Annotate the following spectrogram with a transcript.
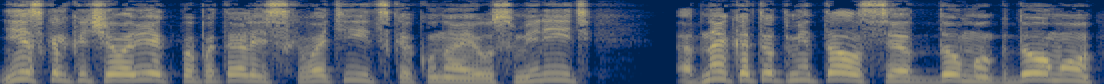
Несколько человек попытались схватить скакуна и усмирить, однако тот метался от дому к дому,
